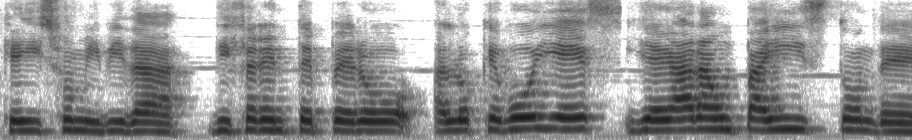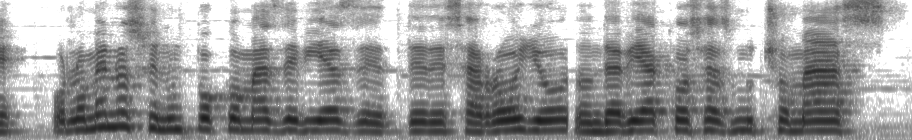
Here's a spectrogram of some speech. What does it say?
que hizo mi vida diferente, pero a lo que voy es llegar a un país donde, por lo menos en un poco más de vías de desarrollo, donde había cosas mucho más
